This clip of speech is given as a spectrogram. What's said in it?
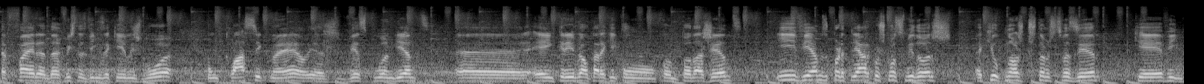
A feira da revista de vinhos aqui em Lisboa, um clássico, não é? Aliás, vê-se pelo ambiente, eh, é incrível estar aqui com, com toda a gente e viemos partilhar com os consumidores aquilo que nós gostamos de fazer, que é vinho.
